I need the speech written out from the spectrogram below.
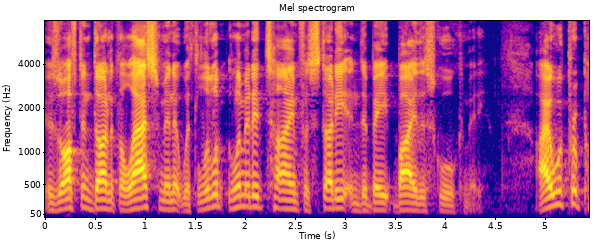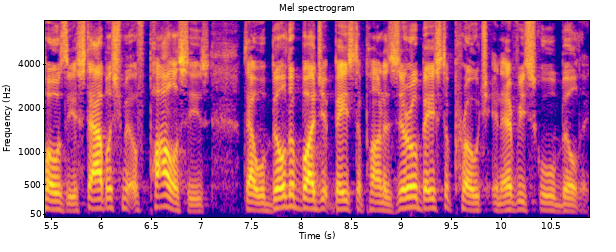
is often done at the last minute with little, limited time for study and debate by the school committee. I would propose the establishment of policies that will build a budget based upon a zero-based approach in every school building.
